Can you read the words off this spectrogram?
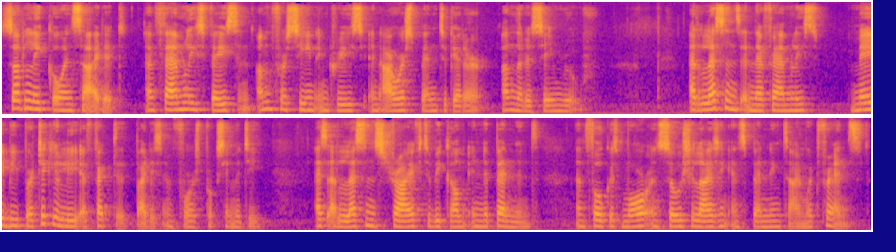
suddenly coincided, and families faced an unforeseen increase in hours spent together under the same roof. Adolescents and their families may be particularly affected by this enforced proximity, as adolescents strive to become independent and focus more on socializing and spending time with friends,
